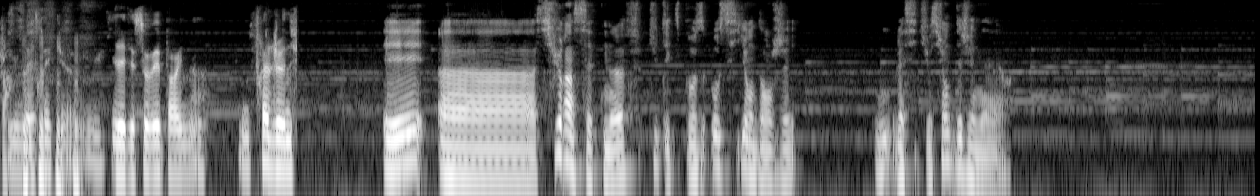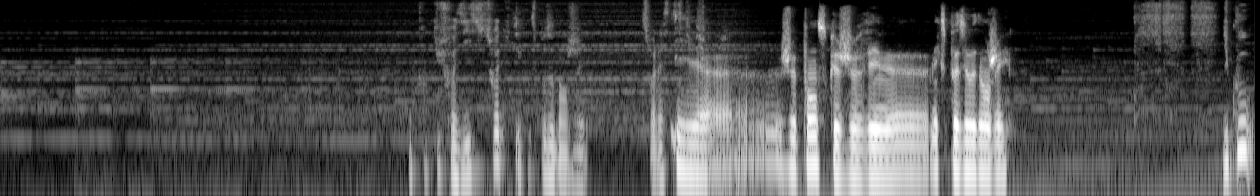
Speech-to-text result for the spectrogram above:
Parfait. qu'il a été sauvé par une, une frêle jeune fille. Et euh, sur un 7-9, tu t'exposes aussi en danger où la situation dégénère. Tu choisisses, soit tu t'exposes au danger, soit la Et euh, je pense que je vais euh, m'exposer au danger. Du coup,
